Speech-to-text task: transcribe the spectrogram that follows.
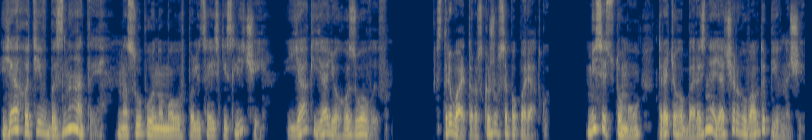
Я хотів би знати, насуплено мовив поліцейський слідчий, як я його зловив. Стривайте, розкажу все по порядку. Місяць тому, 3 березня, я чергував до півночі.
